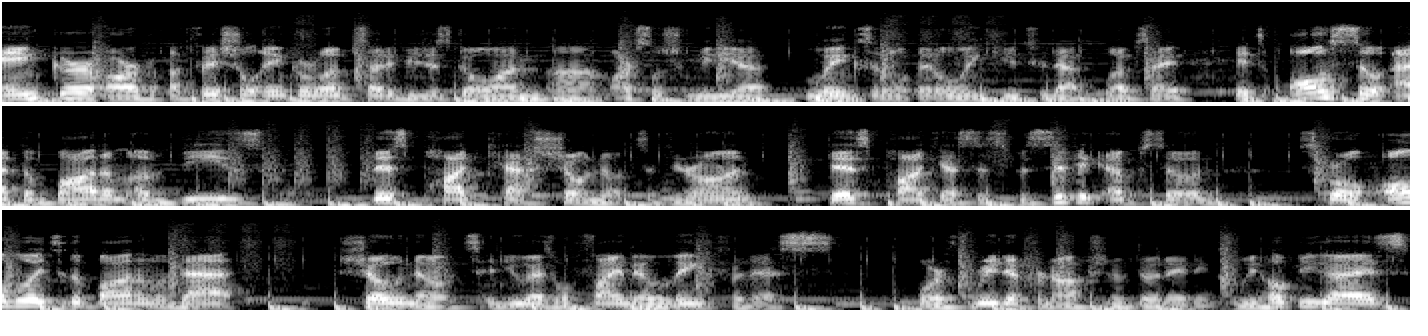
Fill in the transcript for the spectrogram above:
Anchor, our official Anchor website. If you just go on um, our social media links, it'll it'll link you to that website. It's also at the bottom of these this podcast show notes. If you're on this podcast, this specific episode, scroll all the way to the bottom of that show notes, and you guys will find a link for this for three different options of donating. So we hope you guys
